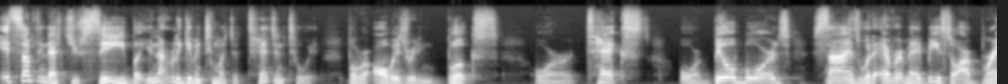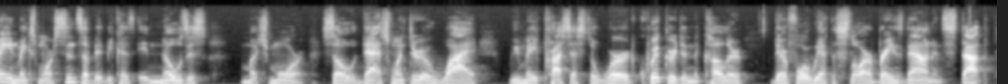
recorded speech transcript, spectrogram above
It's something that you see, but you're not really giving too much attention to it. But we're always reading books or text or billboards, signs, whatever it may be. So our brain makes more sense of it because it knows this much more. So that's one theory of why we may process the word quicker than the color. Therefore, we have to slow our brains down and stop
